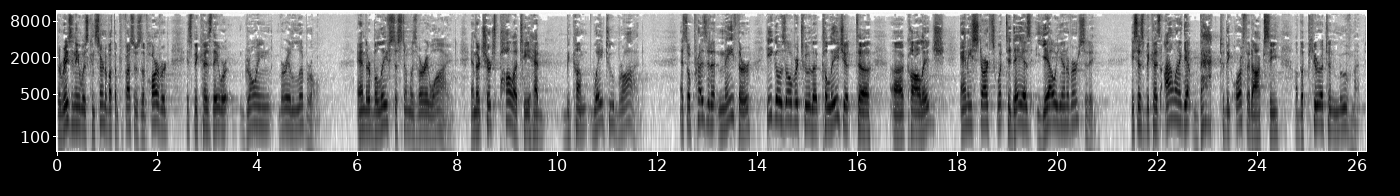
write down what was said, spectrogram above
The reason he was concerned about the professors of Harvard is because they were growing very liberal and their belief system was very wide and their church polity had become way too broad. And so President Mather, he goes over to the collegiate uh, uh, college and he starts what today is Yale University. He says, because I want to get back to the orthodoxy of the Puritan movement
